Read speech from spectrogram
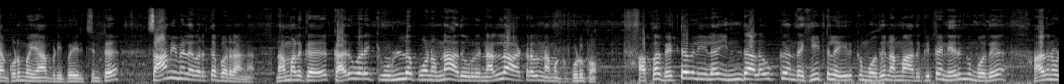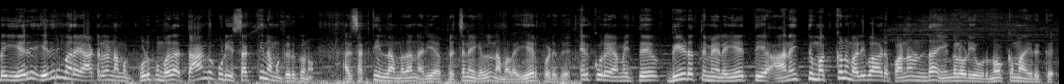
என் குடும்பம் ஏன் அப்படி போயிருச்சுன்ட்டு சாமி மேலே வருத்தப்படுறாங்க. நம்மளுக்கு கருவறைக்கு உள்ளே போனோம்னா அது ஒரு நல்ல ஆற்றல் நமக்கு கொடுக்கும். அப்போ வெட்ட வெளியில் இந்த அளவுக்கு அந்த ஹீட்டில் இருக்கும்போது நம்ம அதுக்கிட்ட நெருங்கும்போது அதனுடைய எரு எதிர்மறை ஆற்றலை நமக்கு கொடுக்கும்போது அது தாங்கக்கூடிய சக்தி நமக்கு இருக்கணும். அது சக்தி இல்லாமல் தான் நிறைய பிரச்சனைகள் நம்மளை ஏற்படுது. மேற்கூரை அமைத்து பீடத்து மேலே ஏற்றி அனைத்து மக்களும் வழிபாடு பண்ணணும் தான் எங்களுடைய ஒரு நோக்கமாக இருக்குது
